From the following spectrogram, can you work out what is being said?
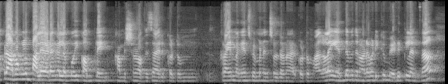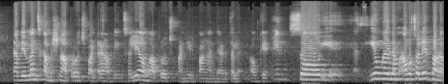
அப்புறம் அவங்களும் பல இடங்களில் போய் கம்ப்ளைண்ட் கமிஷனர் ஆஃபீஸாக இருக்கட்டும் கிரைம் அகேன்ஸ்ட் விமன் சொல்றனா இருக்கட்டும் அதெல்லாம் எந்த வித நடவடிக்கையும் எடுக்கலன்னு தான் நான் விமன்ஸ் கமிஷன் அப்ரோச் பண்றேன் அப்படின்னு சொல்லி அவங்க அப்ரோச் பண்ணியிருப்பாங்க அந்த இடத்துல. ஓகே ஸோ இவங்க இந்த அவங்க சொல்லியிருப்பாங்க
